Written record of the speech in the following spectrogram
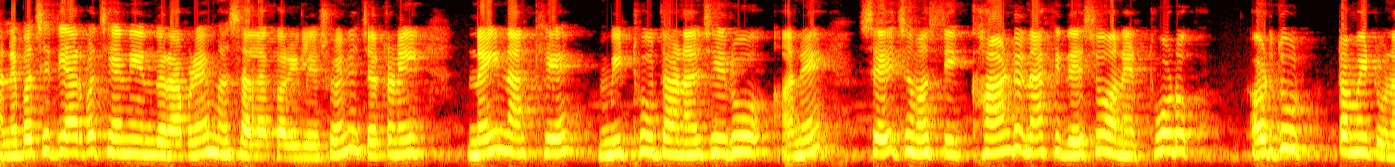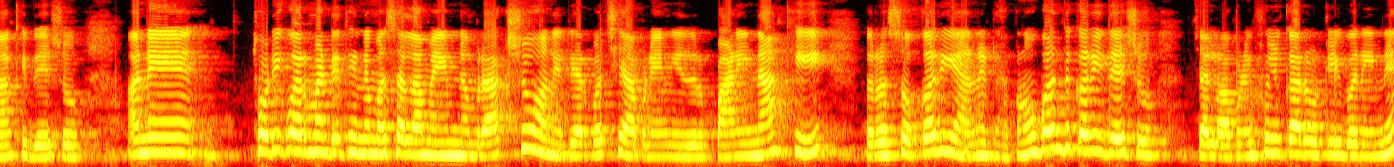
અને પછી ત્યાર પછી એની અંદર આપણે મસાલા કરી લઈશું એને ચટણી નહીં નાખીએ. મીઠું, ધાણા જીરું અને સહેજ મસ્તી ખાંડ નાખી દઈશું અને થોડુંક અડધું ટમેટું નાખી દઈશું અને થોડીક વાર માટે થઈને મસાલામાં એમ એમ રાખશું અને ત્યાર પછી આપણે એની અંદર પાણી નાખી રસો કરી અને ઢાંકણું બંધ કરી દઈશું. ચાલો, આપણી ફુલકા રોટલી બનીને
